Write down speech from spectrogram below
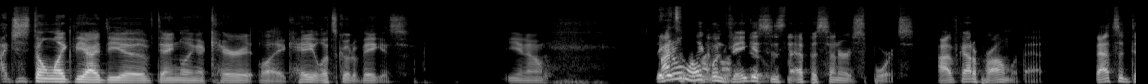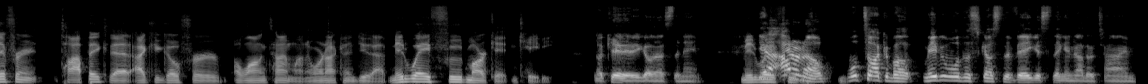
I just don't like the idea of dangling a carrot like, hey, let's go to Vegas. You know, I don't like when Vegas too. is the epicenter of sports. I've got a problem with that. That's a different topic that I could go for a long time on, and we're not going to do that. Midway Food Market in Katy. Okay, there you go. That's the name. Midway. yeah, I don't know. We'll talk about maybe we'll discuss the Vegas thing another time.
